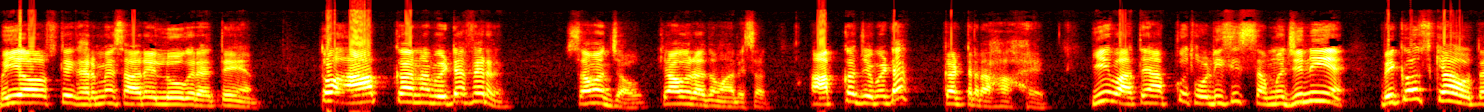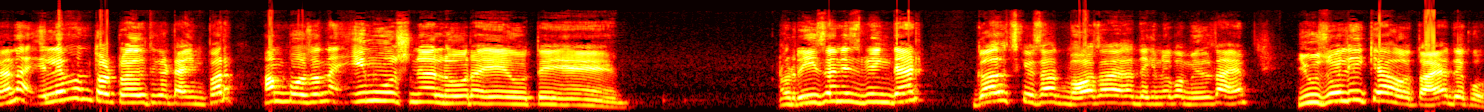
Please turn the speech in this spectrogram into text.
भैया उसके घर में सारे लोग रहते हैं। तो आपका ना बेटा फिर, समझ जाओ, क्या हो रहा है तुम्हारे साथ? आपका जो बेटा कट रहा है। ये बातें आपको थोड़ी सी समझनी है बिकॉज़ क्या होता है ना इलेवेंथ और ट्वेल्थ के टाइम पर हम बहुत ज़्यादा इमोशनल हो रहे होते हैं। Reason is being that girls के साथ बहुत ज़्यादा ऐसा देखने को मिलता है। यूजुअली क्या होता है? देखो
